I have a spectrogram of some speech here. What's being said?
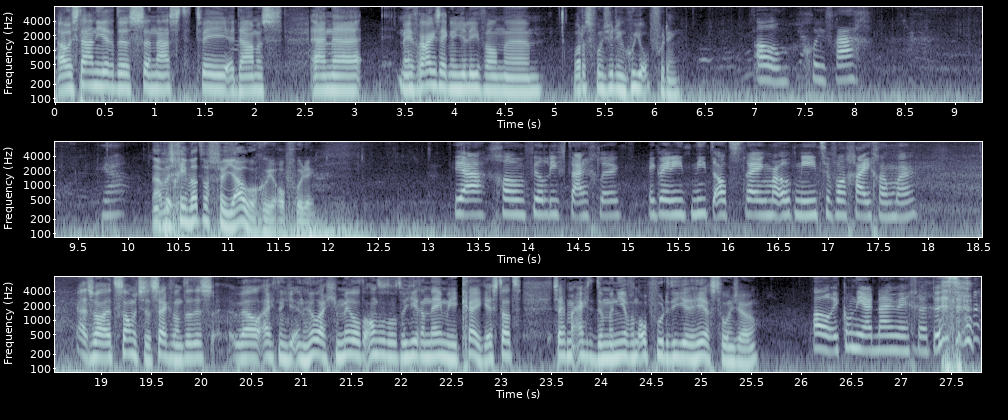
Nou, we staan hier dus naast twee dames. En eh, mijn vraag is eigenlijk aan jullie van... eh, wat is volgens jullie een goede opvoeding? Oh, goede vraag. Ja. Nou, misschien wat was voor jou een goede opvoeding? ja, gewoon veel liefde eigenlijk. Ik weet niet, niet al te streng, maar ook niet zo van ga je gang maar. Ja, het is wel interessant wat je dat zegt, want dat is wel echt een, een heel erg gemiddeld antwoord wat we hier in Nijmegen krijgen. Is dat zeg maar echt de manier van opvoeden die hier heerst volgens jou? Oh, ik kom niet uit Nijmegen, dus ik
